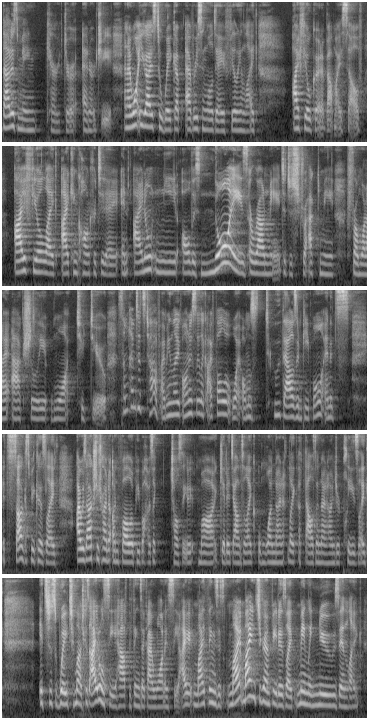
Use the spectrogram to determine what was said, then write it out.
That is main character energy. And I want you guys to wake up every single day feeling like I feel good about myself. I feel like I can conquer today and I don't need all this noise around me to distract me from what I actually want to do. Sometimes it's tough. I mean like honestly like I follow what almost 2000 people and it's it sucks because like I was actually trying to unfollow people. I was like Chelsea, ma, get it down to like one nine like a thousand nine hundred, please. Like it's just way too much because I don't see half the things like I want to see. I my things is my my Instagram feed is like mainly news and like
